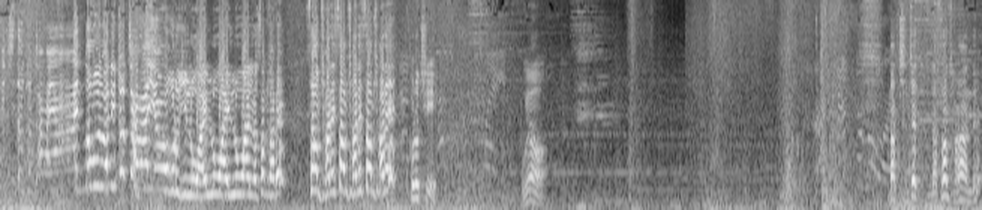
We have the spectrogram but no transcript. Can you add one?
미친놈 쫓아와요. 너무 많이 쫓아와요. 그럼 일로 와 일로 와 일로 와 일로 싸움 잘해? 싸움 잘해? 싸움 잘해? 싸움 잘해? 그렇지. 뭐야? 나 진짜 나 싸움 잘하는데?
